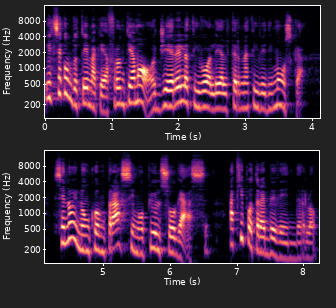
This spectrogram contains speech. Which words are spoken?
Il secondo tema che affrontiamo oggi è relativo alle alternative di Mosca. Se noi non comprassimo più il suo gas, a chi potrebbe venderlo?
